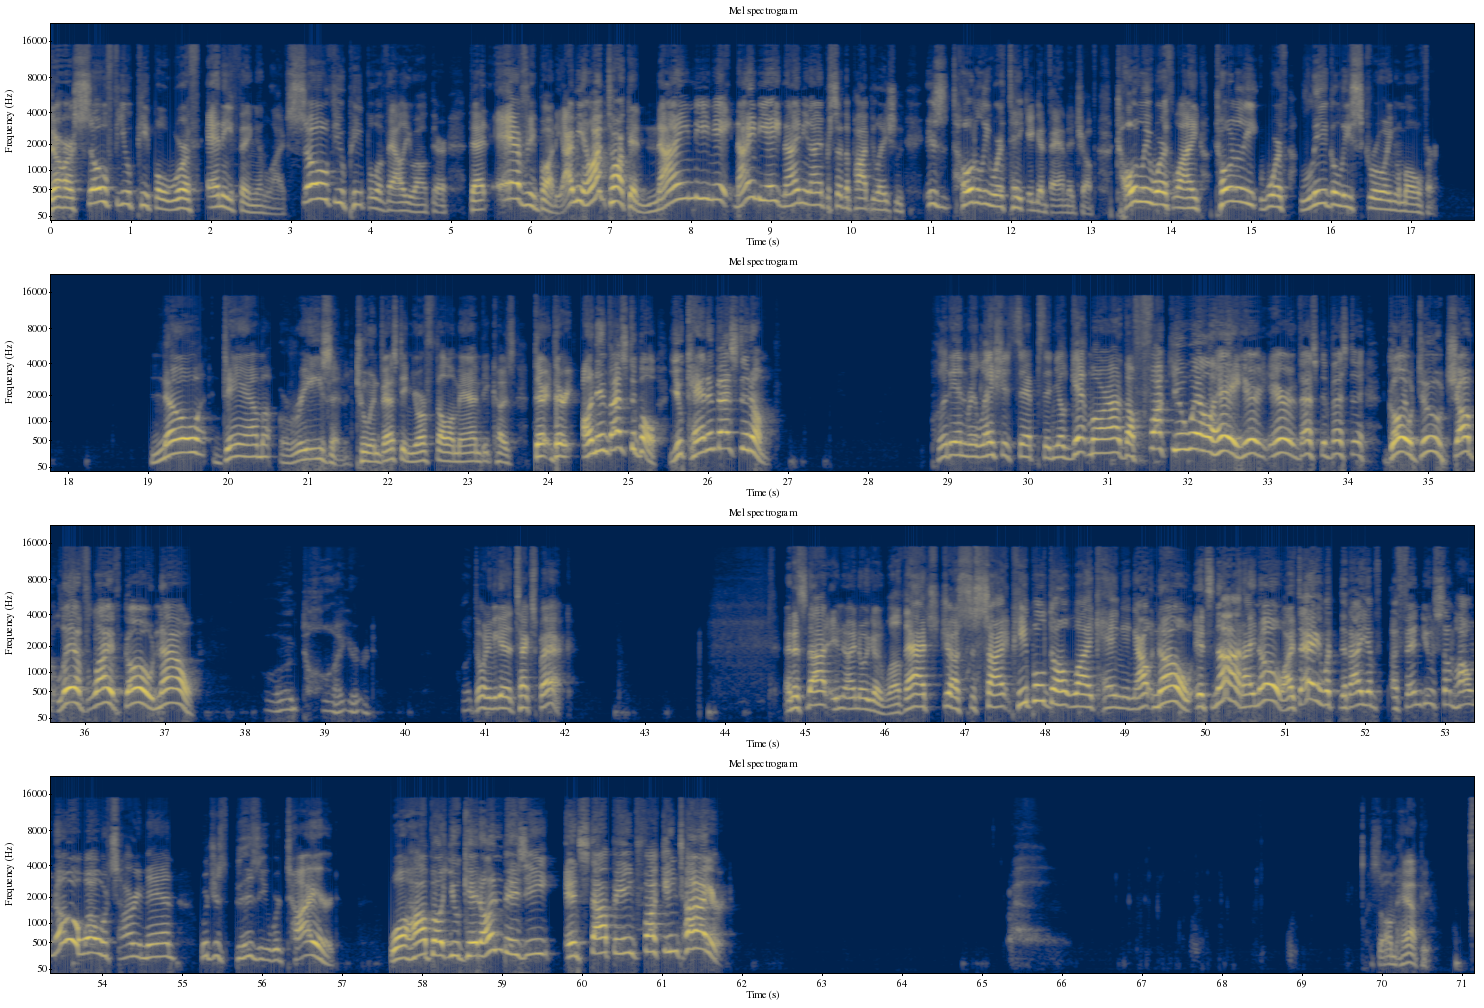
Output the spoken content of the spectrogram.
There are so few people worth anything in life, so few people of value out there that everybody, I mean, I'm talking 98, 98, 99% of the population is totally worth taking advantage of, totally worth lying, totally worth legally screwing them over. No damn reason to invest in your fellow man because they're they're uninvestable. You can't invest in them. Put in relationships and you'll get more out. The fuck you will. Hey, here, here, invest, invest. Go, do, jump, live life. Go now. I'm tired. Don't even get a text back. And it's not, and I know you go, well, that's just society. People don't like hanging out. No, it's not. I know. I, hey, what, did I offend you somehow? No. Whoa, sorry, man. We're just busy. We're tired. Well, how about you get unbusy and stop being fucking tired? So I'm happy.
